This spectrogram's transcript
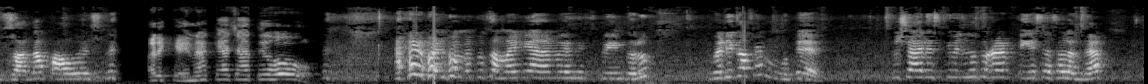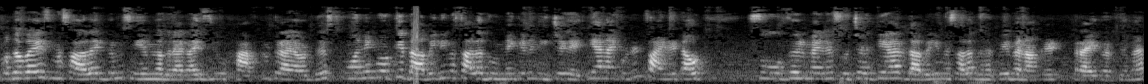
ज़्यादा पाव है इसमें। अरे कहना क्या चाहते हो? नो मेरे को समझ नहीं आ रहा मैं कैसे एक्सप्लेन करूँ। बट ये काफ़ी मोटे है। तो शायद इसकी वजह से थोड़ा टेस्ट ऐसा लग रहा है। अदरवाइज़ मसाला एकदम सेम लग रहा है guys you have to try out this morning road के दाबेली मसाला ढूँढने के लिए नीचे गई थी and I couldn't find it out so फिर मैंने सोचा कि यार दाबेली मसाला घर पे बना के ट्राई करती हूँ मैं.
